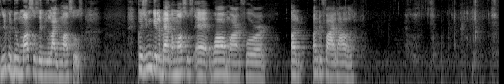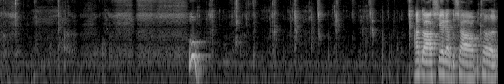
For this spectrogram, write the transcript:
you can do mussels if you like mussels. Because you can get a bag of mussels at Walmart for un under $5. I thought I'll share that with y'all because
